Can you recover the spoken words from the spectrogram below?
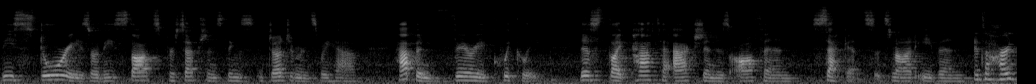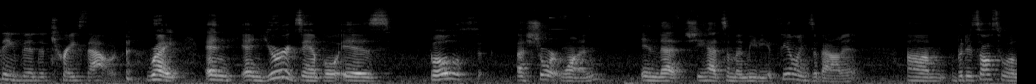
these stories or these thoughts, perceptions, things, judgments we have happen very quickly. This like path to action is often seconds. It's not even It's a hard thing then to trace out. right. And and your example is both a short one in that she had some immediate feelings about it, um, but it's also a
